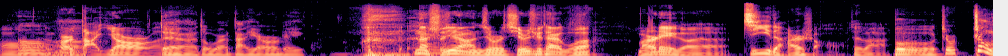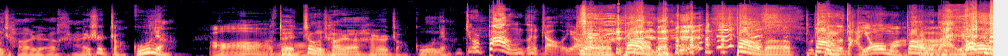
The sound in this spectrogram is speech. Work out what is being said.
哦，玩大腰啊，对，都玩大妖这一块。那实际上就是，其实去泰国玩这个鸡的还是少，对吧？不不不，就是正常人还是找姑娘，哦哦，对，哦正常人还是找姑娘，就是棒子找腰。对，棒子 棒子 棒子打腰嘛，棒子打腰嘛，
